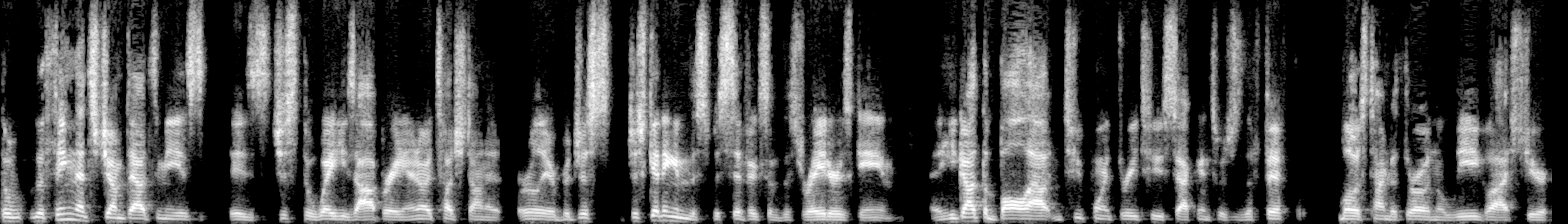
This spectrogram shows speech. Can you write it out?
the the thing that's jumped out to me is is just the way he's operating. I know I touched on it earlier, but just just getting into the specifics of this Raiders game. He got the ball out in 2.32 seconds, which is the fifth lowest time to throw in the league last year.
